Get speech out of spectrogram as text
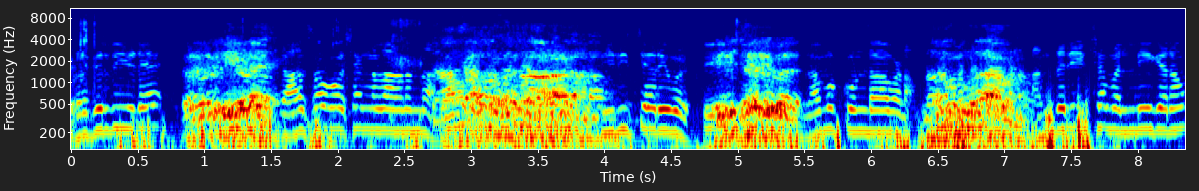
പ്രകൃതിയുടെ രാസകോശങ്ങളാണെന്ന തിരിച്ചറിവ് തിരിച്ചറിവ് നമുക്കുണ്ടാവണം. അന്തരീക്ഷ മലിനീകരണം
